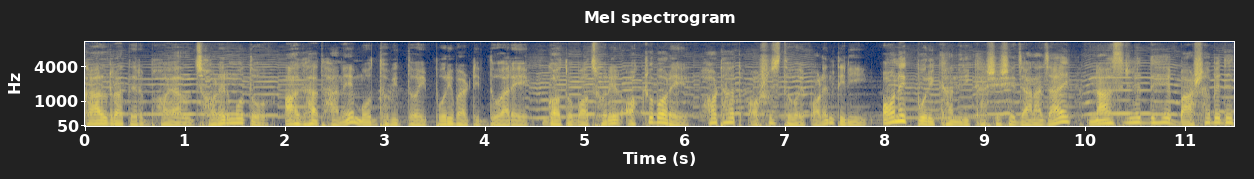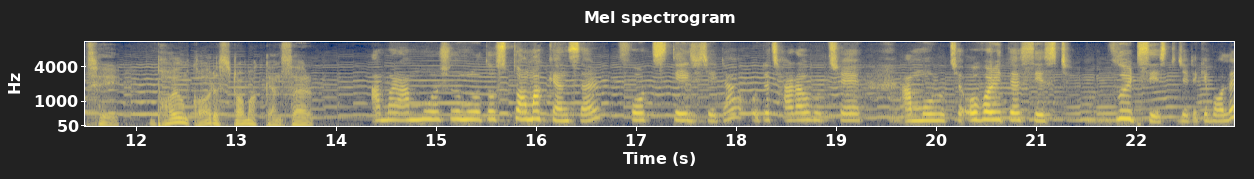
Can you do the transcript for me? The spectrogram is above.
কাল রাতের ভয়াল ঝড়ের মতো আঘাত হানে মধ্যবিত্ত এই পরিবারটির দুয়ারে। গত বছরের অক্টোবরে হঠাৎ অসুস্থ হয়ে পড়েন তিনি। অনেক পরীক্ষা নিরীক্ষা শেষে জানা যায় নাসরিনের দেহে বাসা বেঁধেছে ভয়ঙ্কর স্টমাক ক্যান্সার। আমার আম্মুর আসলে মূলত স্টমাক ক্যান্সার ফোর্থ স্টেজ যেটা ওটা ছাড়াও হচ্ছে আম্মুর হচ্ছে ওভারিতে সিস্ট। ফ্লুইড সিস্ট যেটাকে বলে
